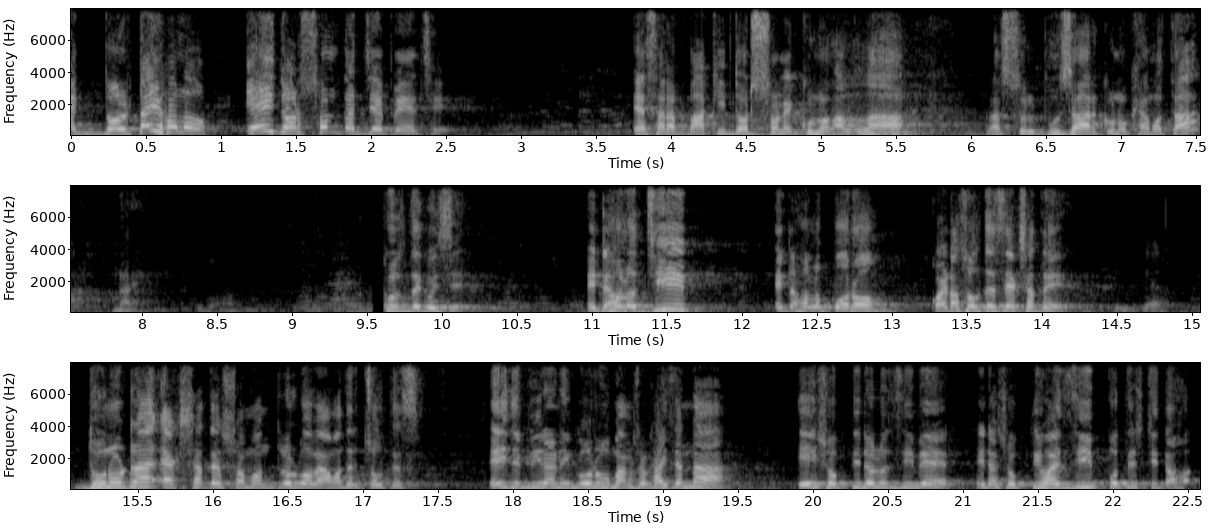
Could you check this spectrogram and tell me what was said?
এক দলটাই হলো এই দর্শনটা যে পেয়েছে। এছাড়া বাকি দর্শনে কোনো আল্লাহ রাসুল বুঝার কোনো ক্ষমতা নাই। খুঁজতে কইছে, এটা হলো জীব, এটা হলো পরম। কয়টা চলতেছে একসাথে? দুটোটা একসাথে সমান্তরালভাবে আমাদের চলতেছে। এই যে বিরানি গরু মাংস খাইছেন না, এই শক্তিটা হলো জীবের। এটা শক্তি হয় জীব প্রতিষ্ঠিত হয়।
